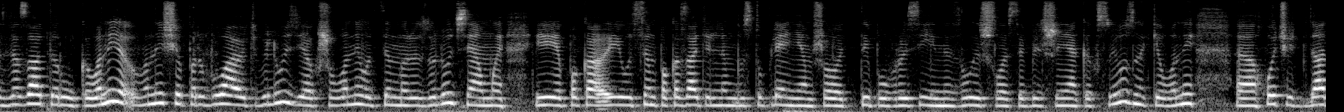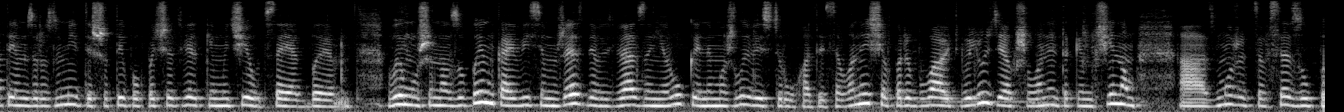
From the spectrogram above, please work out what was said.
зв'язати руки. Вони, вони ще перебувають в ілюзіях, що вони цими резолюціями і, пока, і цим показательним виступленням, що типу в Росії не залишилося більше ніяких союзників, вони е, хочуть дати їм зрозуміти, що типу по четвірки мечів це якби вимушена зупинка, і вісім жезлів, зв'язані руки і неможливість рухатися. Вони ще перебувають в ілюзіях, що вони таким чином а, зможуть це все зупинити.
